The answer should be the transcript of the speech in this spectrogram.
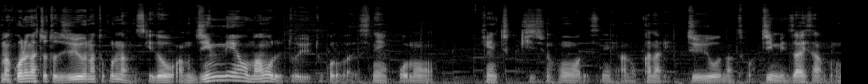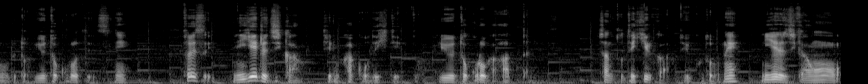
まあこれがちょっと重要なところなんですけど、あの、人命を守るというところがですね、この建築基準法はですね、あの、かなり重要なところ、人命財産を守るというところでですね、とりあえず逃げる時間っていうのを確保できているというところがあったり、ちゃんとできるかということをね、逃げる時間を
